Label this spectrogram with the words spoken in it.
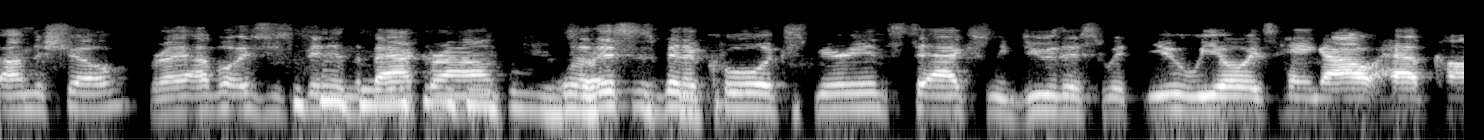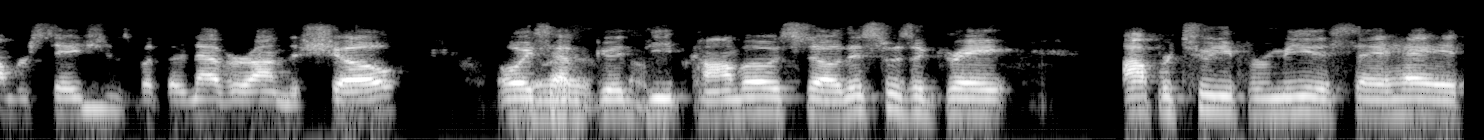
on the show, right? I've always just been in the background. So this has been a cool experience to actually do this with you. We always hang out, have conversations, but they're never on the show. Always right. have good deep combos. So this was a great opportunity for me to say, hey, if,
